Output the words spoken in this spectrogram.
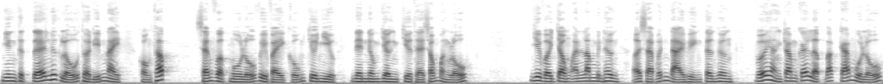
nhưng thực tế nước lũ thời điểm này còn thấp, sản vật mùa lũ vì vậy cũng chưa nhiều nên nông dân chưa thể sống bằng lũ. Như vợ chồng anh Lâm Minh Hưng ở xã Vĩnh Đại huyện Tân Hưng với hàng trăm cái lợp bắt cá mùa lũ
